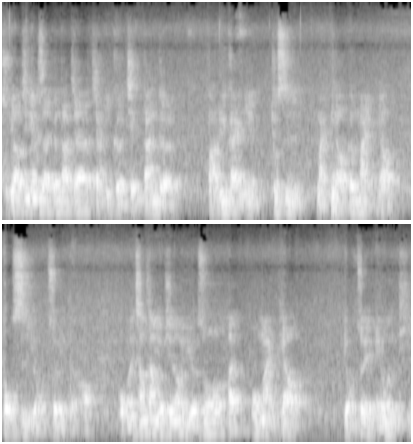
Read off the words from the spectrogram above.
主要今天是来跟大家讲一个简单的法律概念，就是买票跟卖票都是有罪的哦。我们常常有些人会以为说，哎，我买票有罪没问题，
